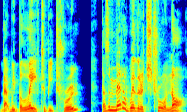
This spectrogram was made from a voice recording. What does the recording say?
that we believe to be true, doesn't matter whether it's true or not,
